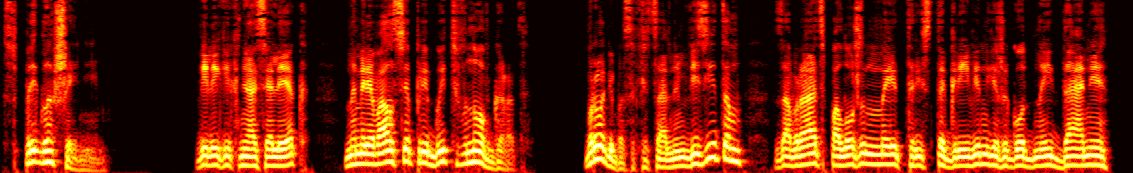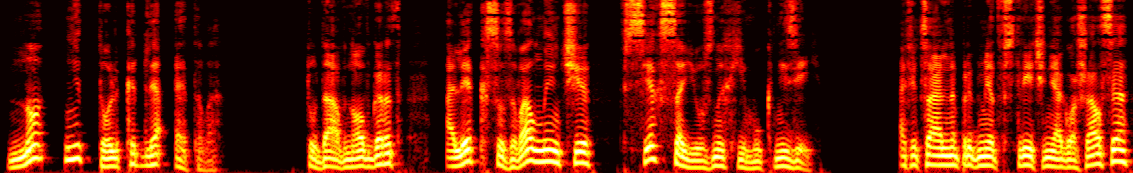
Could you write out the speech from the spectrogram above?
с приглашением. Великий князь Олег намеревался прибыть в Новгород, вроде бы с официальным визитом, забрать положенные 300 гривен ежегодной дани, но не только для этого. Туда, в Новгород, Олег созывал нынче всех союзных ему князей. Официально предмет встречи не оглашался,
